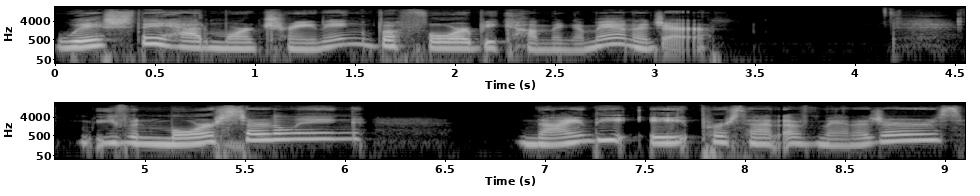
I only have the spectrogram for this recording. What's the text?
wish they had more training before becoming a manager. Even more startling, 98% of managers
